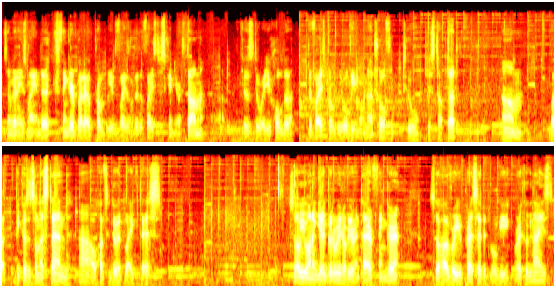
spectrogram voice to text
So I'm gonna use my index finger, but I would probably advise on the device to scan your thumb because the way you hold the device probably will be more natural for, to just stop that. Um, but because it's on a stand, uh, I'll have to do it like this. So you want to get a good read of your entire finger. So however you press it, it will be recognized.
